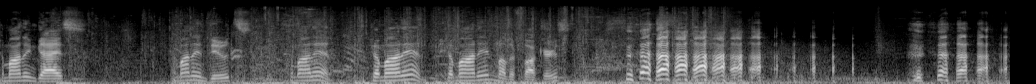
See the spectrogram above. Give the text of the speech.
Come on in, guys. Come on in, dudes. Come on in. Come on in. Come on in, motherfuckers. uh,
